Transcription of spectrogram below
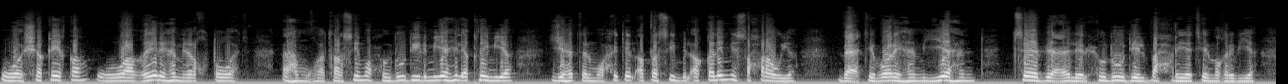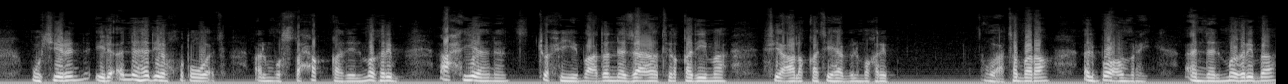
وشقيقة وغيرها من الخطوات. أهمها ترسيم حدود المياه الإقليمية جهة المحيط الأطلسي بالأقاليم الصحراوية باعتبارها مياه تابعة للحدود البحرية المغربية مشيرا إلى أن هذه الخطوات المستحقة للمغرب أحيانا تحيي بعض النزاعات القديمة في علاقتها بالمغرب واعتبر البوعمري أن المغرب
